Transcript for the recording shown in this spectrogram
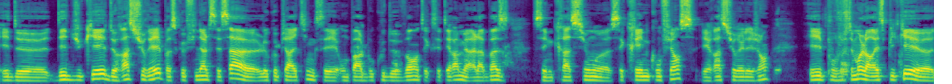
et de d'éduquer de rassurer? Parce qu'au final c'est ça euh, le copywriting c'est on parle beaucoup de vente etc mais à la base c'est une création c'est créer une confiance et rassurer les gens. Et pour justement leur expliquer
